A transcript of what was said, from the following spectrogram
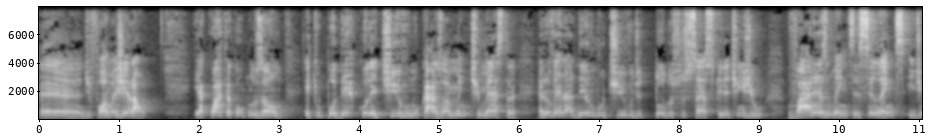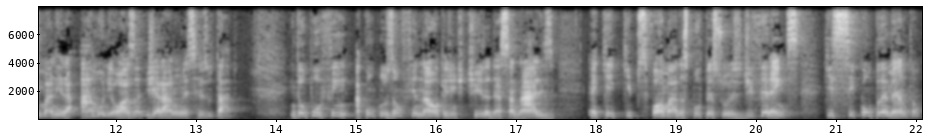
é, de forma geral. E a quarta conclusão é que o poder coletivo, no caso a mente mestra, era o verdadeiro motivo de todo o sucesso que ele atingiu. Várias mentes excelentes e de maneira harmoniosa geraram esse resultado. Então, por fim, a conclusão final que a gente tira dessa análise é que equipes formadas por pessoas diferentes que se complementam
